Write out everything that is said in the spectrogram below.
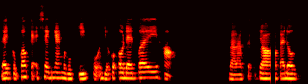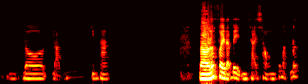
Oden cũng có kẻ xen ngang vào cuộc chiến của giữa của Oden với họ. Và làm cho Kaido đô đánh chiến thắng. Và Luffy đã bị trải xong trước mặt Đức,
